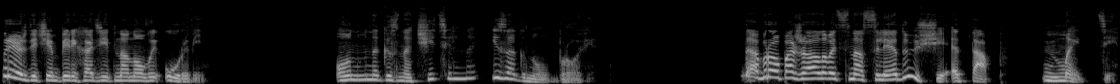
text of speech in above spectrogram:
прежде чем переходить на новый уровень». Он многозначительно изогнул брови. Добро пожаловать на следующий этап, Мэтти.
